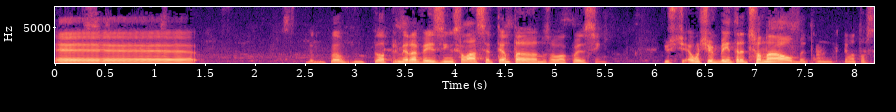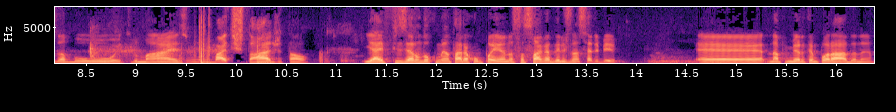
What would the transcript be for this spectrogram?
é, pela primeira vez em, sei lá, 70 anos, alguma coisa assim. É um time bem tradicional, com- que tem uma torcida boa e tudo mais, um baita estádio e tal. E aí fizeram um documentário acompanhando essa saga deles na Série B. É, na primeira temporada, né?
